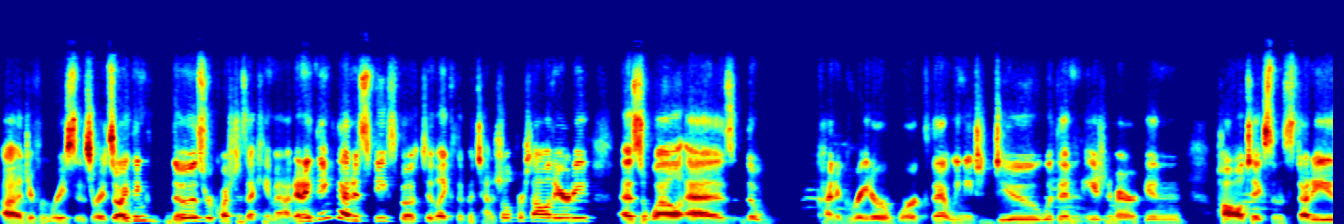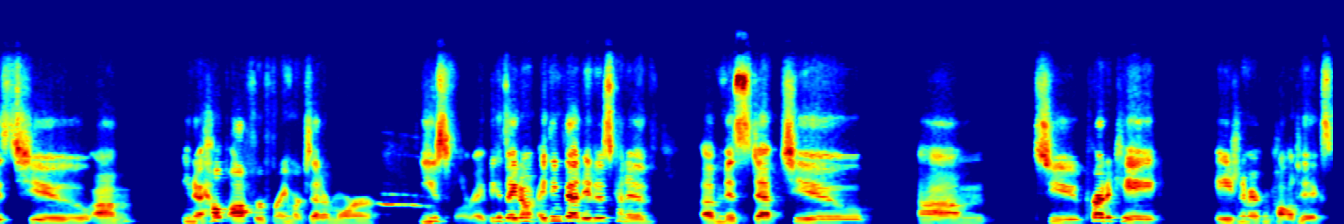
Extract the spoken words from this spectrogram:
uh, different races, right? So I think those were questions that came out, and I think that it speaks both to like the potential for solidarity as well as the kind of greater work that we need to do within Asian American politics and studies to, um, you know, help offer frameworks that are more useful, right? Because I don't, I think that it is kind of a misstep to um, to predicate Asian American politics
